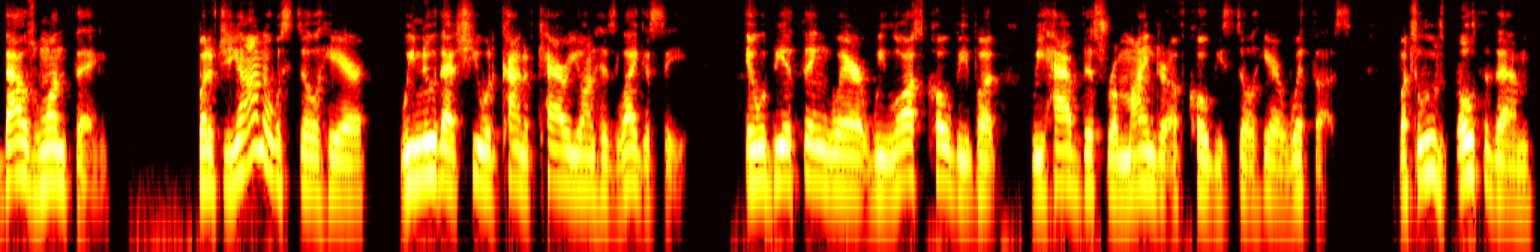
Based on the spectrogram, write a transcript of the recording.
that was one thing. But if gianna was still here we knew that she would kind of carry on his legacy. It would be a thing where we lost kobe but we have this reminder of kobe still here with us. But to lose both of them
